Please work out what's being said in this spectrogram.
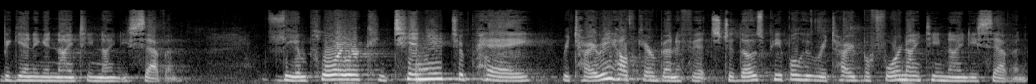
beginning in 1997, the employer continued to pay retiree health care benefits to those people who retired before 1997.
